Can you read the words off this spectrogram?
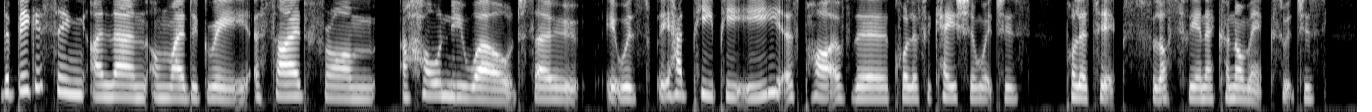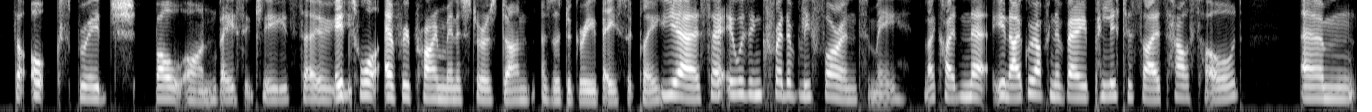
The biggest thing I learned on my degree, aside from a whole new world, so it was it had PPE as part of the qualification, which is politics, philosophy, and economics, which is the Oxbridge bolt on, basically. So it's what every prime minister has done as a degree, basically. Yeah. So it was incredibly foreign to me. Like I'd net, you know, I grew up in a very politicized household. Um,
